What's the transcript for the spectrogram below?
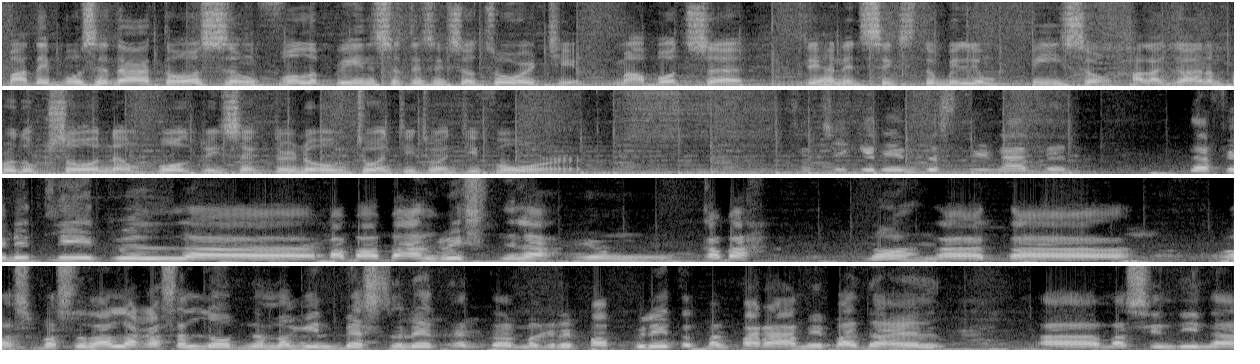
Batay po sa datos ng Philippine Statistics Authority, mabot sa 362 bilyong pisong halaga ng produksyon ng poultry sector noong 2024. sa chicken industry natin, definitely it will uh, mababa ang risk nila, yung kaba, no? At uh, mas mas lalakas ang loob na mag-invest ulit at uh, mag-repopulate at magparami pa dahil uh, mas hindi na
